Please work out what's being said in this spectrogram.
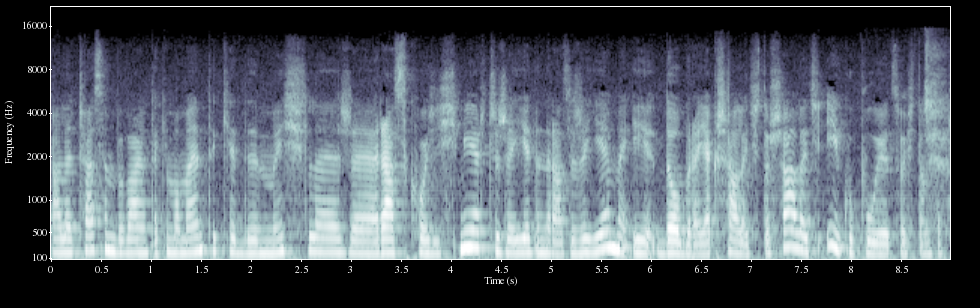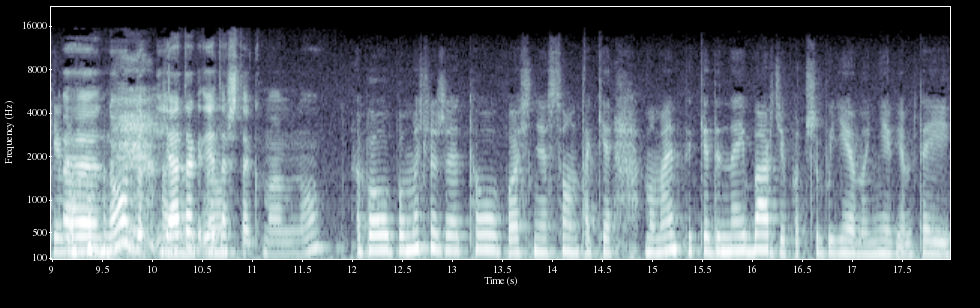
ale czasem bywają takie momenty, kiedy myślę, że raz kozi śmierć, że jeden raz żyjemy i dobra, jak szaleć, to szaleć i kupuję coś tam takiego. E, no, do, ja, tak, ja też tak mam, no. Bo, bo myślę, że to właśnie są takie momenty, kiedy najbardziej potrzebujemy, nie wiem, tej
